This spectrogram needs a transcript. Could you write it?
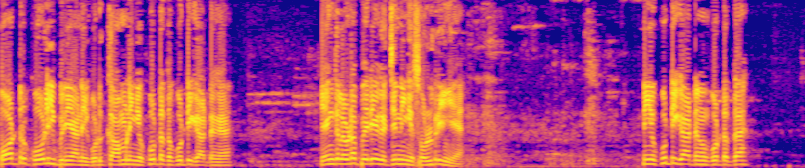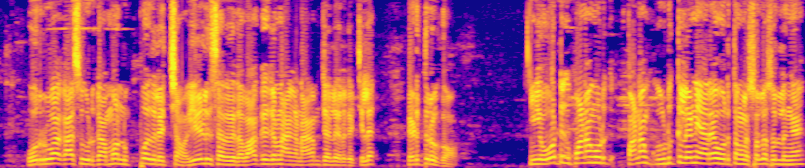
கோட்டர் கோழி பிரியாணி கொடுக்காம நீங்கள் கூட்டத்தை கூட்டி காட்டுங்க. எங்களை விட பெரிய கட்சி நீங்கள் சொல்கிறீங்க நீங்கள் கூட்டி காட்டுங்க கூட்டத்தை. ஒரு ரூபா காசு கொடுக்காம முப்பது லட்சம் ஏழு சதவீத வாக்குகள் நாங்கள் நாகம்சாலையர் கட்சியில் எடுத்திருக்கோம். நீங்கள் ஓட்டுக்கு பணம் கொடுக்க பணம் கொடுக்கலன்னு யாராவது ஒருத்தவங்களை சொல்ல சொல்லுங்கள்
